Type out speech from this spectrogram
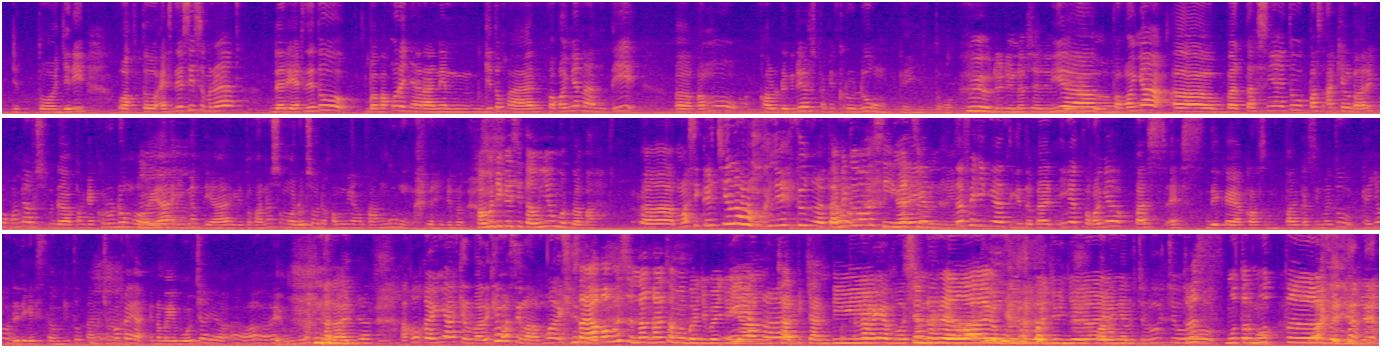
gitu. Jadi waktu SD sih sebenarnya dari SD tuh bapakku udah nyaranin gitu kan. Pokoknya nanti eh, kamu kalau udah gede harus pakai kerudung kayak gitu. Wih udah dinasihatin kayak Iya, gitu pokoknya eh, batasnya itu pas akil balik pokoknya harus udah pakai kerudung loh ya, Hmm. inget ya gitu karena semua dosa udah kamu yang tanggung gitu. kamu dikasih taunya umur berapa Eh, masih kecil lah pokoknya itu nggak tahu. Tapi kamu masih ingat sebenarnya? Tapi ingat gitu kan, ingat pokoknya pas SD kayak kelas 4, kelas 5 tuh kayaknya udah dikasih tahu gitu kan. Cuma kayak namanya bocah ya, ah ya udah ntar aja. Aku kayaknya akil baliknya masih lama gitu. saya kamu seneng kan sama baju-baju Iya yang kan? cantik-cantik Namanya bocah Cinderella kan. yang dulu bajunya warnanya lucu-lucu. terus muter-muter bajunya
